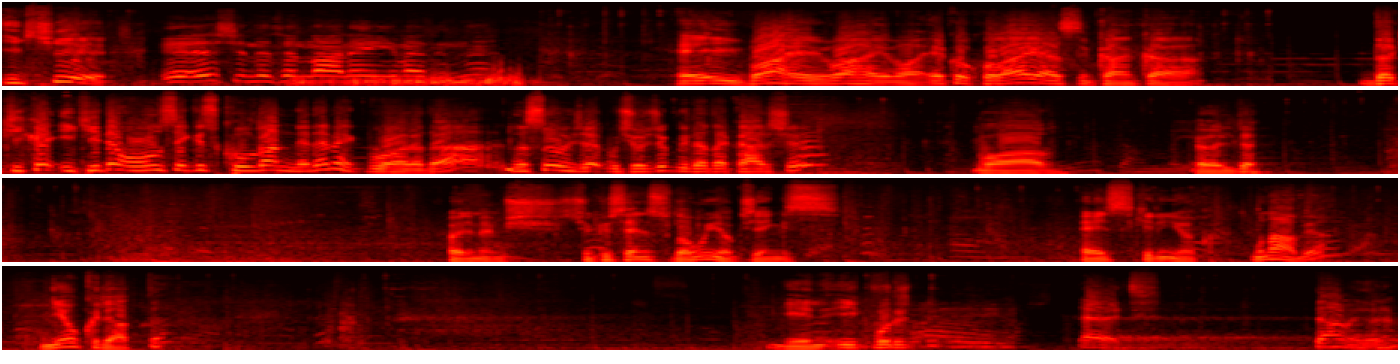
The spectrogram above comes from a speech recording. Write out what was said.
2. E şimdi sen naneyi yemedin mi? Eyvah eyvah eyvah. Eko kolay gelsin kanka. Dakika 2'de 18 cooldown ne demek bu arada? Nasıl oynayacak bu çocuk Vlad'a karşı? Wow. Öldü. Ölmemiş. Çünkü senin slow'un yok Cengiz. El skill'in yok. Bu ne yapıyor? Niye o kule attı? Yeni ilk vuruş... Evet. Devam edelim.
